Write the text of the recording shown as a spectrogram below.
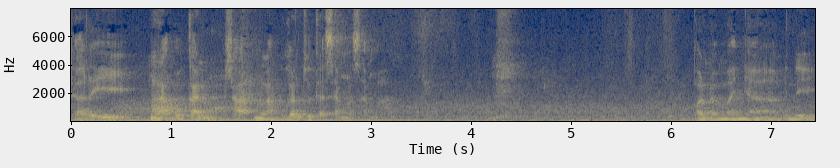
dari melakukan saat melakukan juga sama-sama. Apa namanya ini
